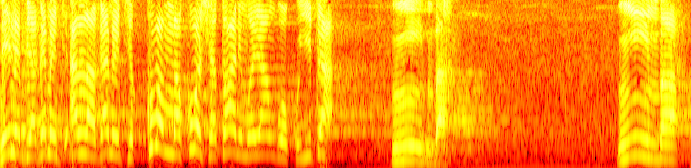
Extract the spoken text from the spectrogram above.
naye nabbi agambe nti allah agambe nti kuba mumakubo shataani mweyanga okuyita nyimba nyimba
